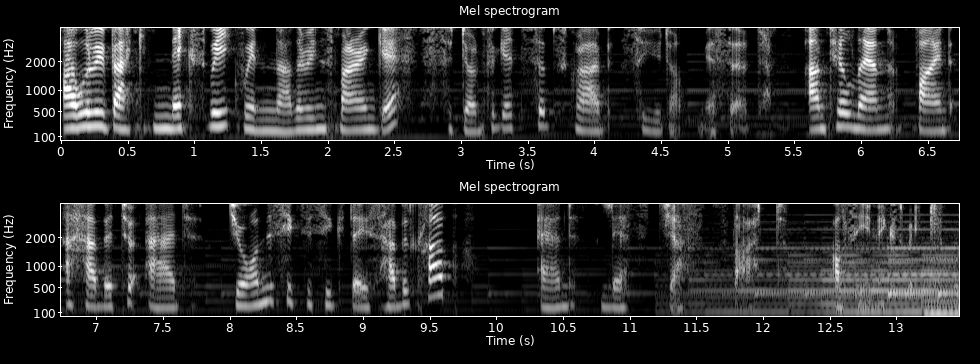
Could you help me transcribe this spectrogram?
I will be back next week with another inspiring guest, so don't forget to subscribe so you don't miss it. Until then, find a habit to add, join the 66 Days Habit Club, and let's just start. I'll see you next week.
